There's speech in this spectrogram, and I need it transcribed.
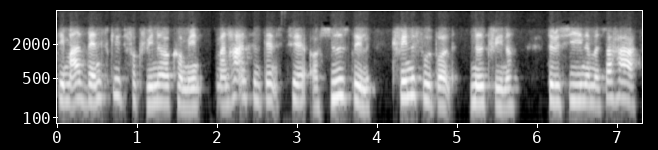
det er meget vanskeligt for kvinder at komme ind. Man har en tendens til at sidestille kvindefodbold med kvinder. Det vil sige, når man så har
